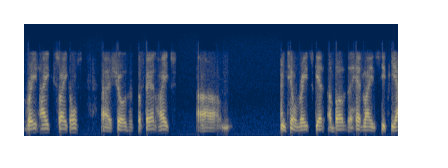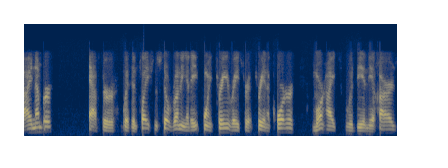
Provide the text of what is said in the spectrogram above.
rate hike cycles, uh, show that the Fed hikes um, until rates get above the headline CPI number. After, with inflation still running at 8.3, rates are at three and a quarter. More hikes would be in the cards,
